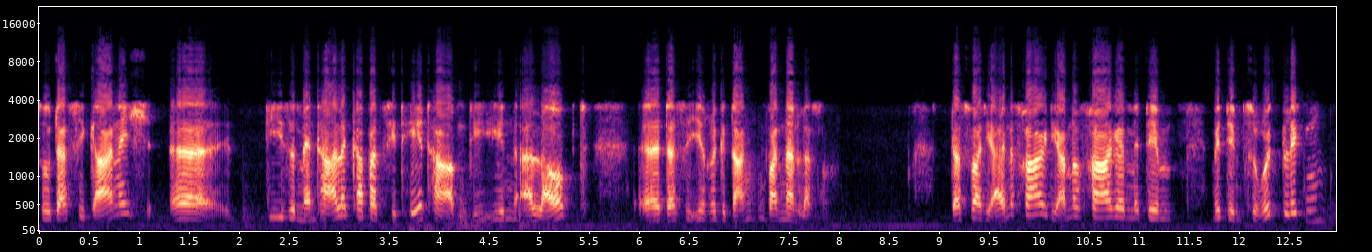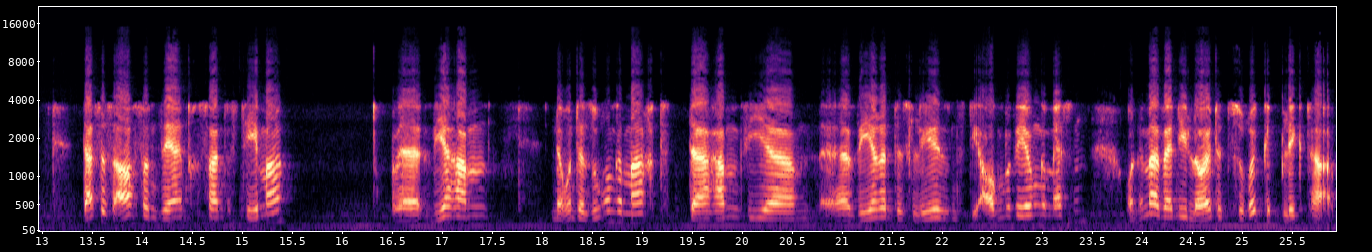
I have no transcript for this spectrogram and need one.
so dass Sie gar nicht äh, diese mentale Kapazität haben, die Ihnen erlaubt, äh, dass Sie Ihre Gedanken wandern lassen. Das war die eine Frage. Die andere Frage mit dem, mit dem Zurückblicken. Das ist auch so ein sehr interessantes Thema. Äh, wir haben eine Untersuchung gemacht, da haben wir äh, während des Lesens die Augenbewegung gemessen und immer wenn die Leute zurückgeblickt haben,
